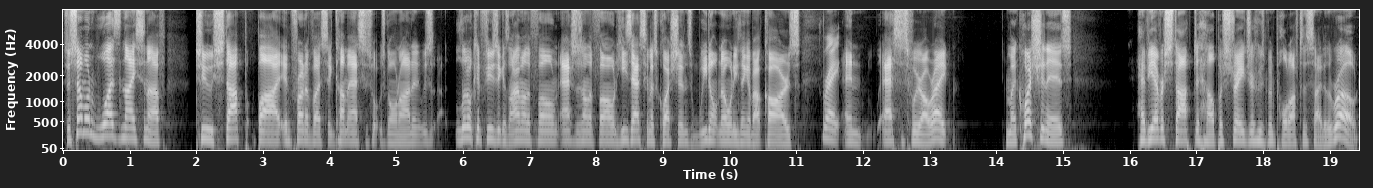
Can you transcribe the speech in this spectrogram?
So someone was nice enough to stop by in front of us and come ask us what was going on. And it was a little confusing because I'm on the phone, Ashley's on the phone, he's asking us questions. We don't know anything about cars Right. and asked us if we were all right. My question is Have you ever stopped to help a stranger who's been pulled off to the side of the road?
